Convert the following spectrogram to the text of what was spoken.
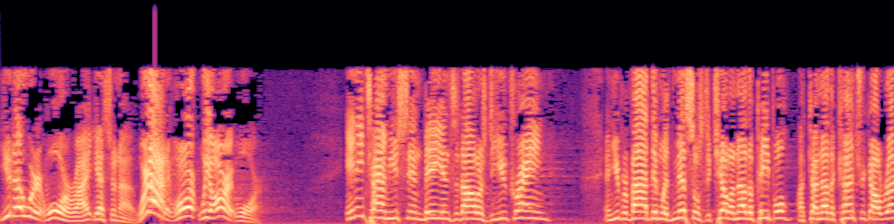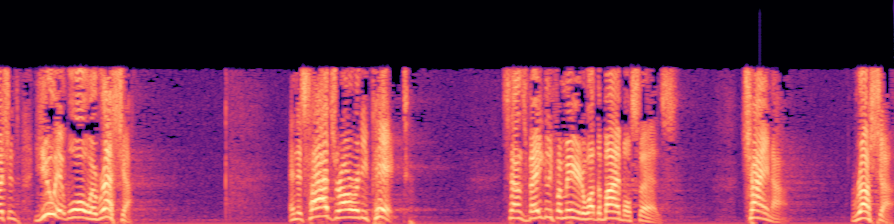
you know we're at war, right? Yes or no? We're not at war. We are at war. Anytime you send billions of dollars to Ukraine and you provide them with missiles to kill another people, another country called Russians, you at war with Russia. And the sides are already picked. Sounds vaguely familiar to what the Bible says. China, Russia,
